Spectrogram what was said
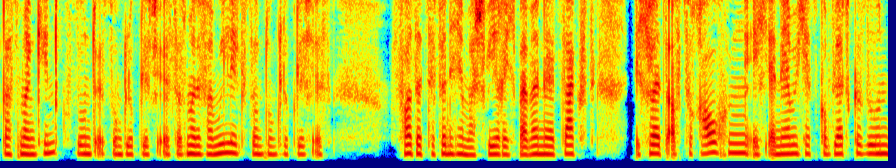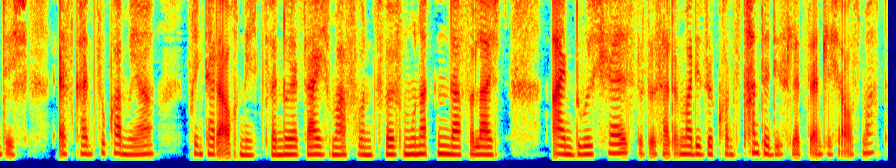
Dass mein Kind gesund ist und glücklich ist, dass meine Familie gesund und glücklich ist. Vorsätze finde ich immer schwierig, weil wenn du jetzt sagst, ich höre jetzt auf zu rauchen, ich ernähre mich jetzt komplett gesund, ich esse keinen Zucker mehr, bringt halt auch nichts. Wenn du jetzt, sage ich mal, von zwölf Monaten da vielleicht einen durchhältst, das ist halt immer diese Konstante, die es letztendlich ausmacht.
